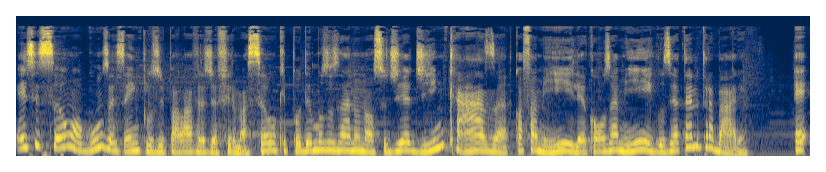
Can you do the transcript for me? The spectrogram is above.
Esses são alguns exemplos de palavras de afirmação que podemos usar no nosso dia a dia em casa, com a família, com os amigos e até no trabalho. É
